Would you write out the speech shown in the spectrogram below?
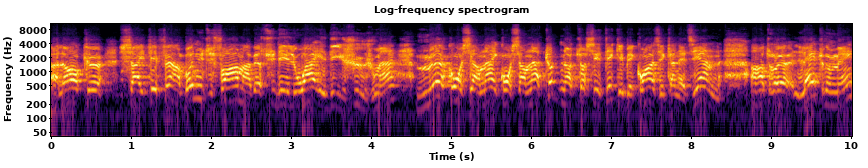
alors que ça a été fait en bonne et due forme en vertu des lois et des jugements me concernant et concernant toute notre société québécoise et canadienne. Entre l'être humain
